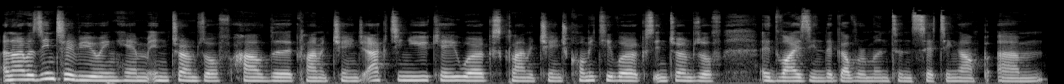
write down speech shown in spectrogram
And I was interviewing him in terms of how the Climate Change Act in UK works, Climate Change Committee works, in terms of advising the government and setting up um,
